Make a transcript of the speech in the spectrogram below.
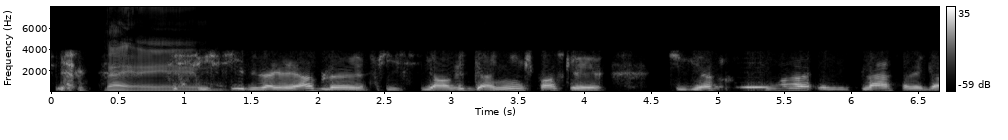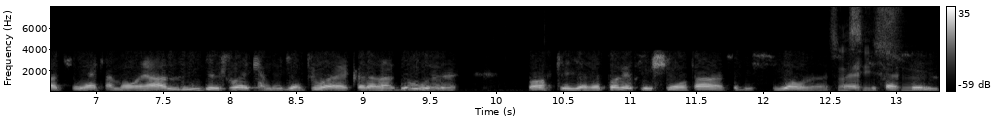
Si, Ben, si, s'il est désagréable, là, puis s'il a envie de gagner, je pense que tu lui offres soit une place avec Gattunek à Montréal, lui de jouer avec André Gatto à Colorado. euh, je pense qu'il n'aurait pas réfléchi longtemps à sa décision. Là. Ça, c'est facile.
